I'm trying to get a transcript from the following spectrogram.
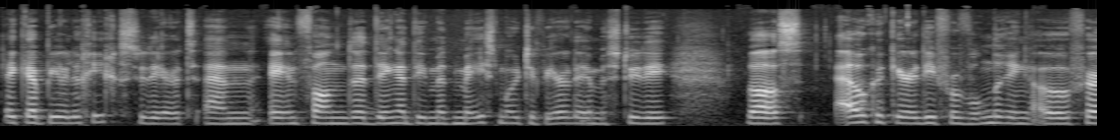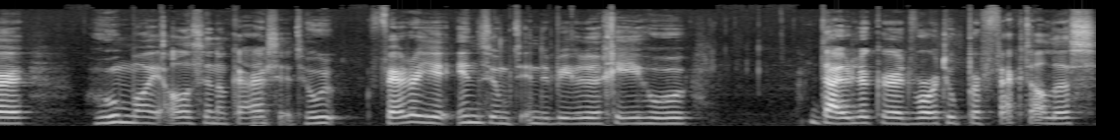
ik heb biologie gestudeerd en een van de dingen die me het meest motiveerde in mijn studie was elke keer die verwondering over hoe mooi alles in elkaar zit. Hoe verder je inzoomt in de biologie, hoe duidelijker het wordt, hoe perfect alles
